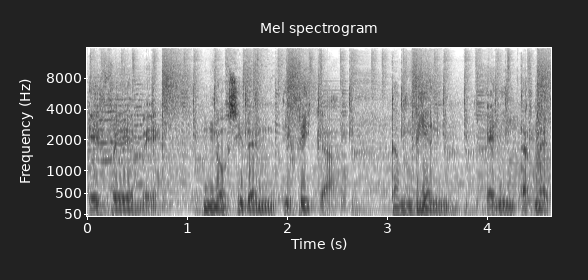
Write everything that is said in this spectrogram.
FM nos identifica también en Internet.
